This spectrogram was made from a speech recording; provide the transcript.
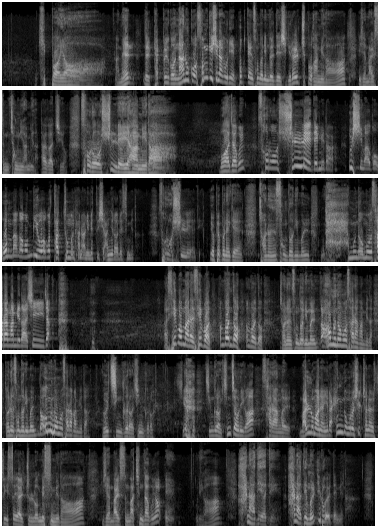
기뻐요. 아멘. 늘 베풀고 나누고 섬기시는 우리 복된 성도님들 되시기를 축복합니다. 이제 말씀 정리합니다. 다 같이요. 서로 신뢰해야 합니다. 뭐 하자고요? 서로 신뢰됩니다. 의심하고 원망하고 미워하고 다툼은 하나님의 뜻이 아니라 그랬습니다. 서로 신뢰해야 돼요. 옆에 분에게 저는 성도님을 너무너무 사랑합니다. 시작. 아, 세 번만 해요, 세 번. 한 번 더, 한 번 더. 저는 성도님을 너무너무 사랑합니다. 저는 성도님을 너무너무 사랑합니다. 어, 징그러, 징그러. 징그러. 진짜 우리가 사랑을 말로만 아니라 행동으로 실천할 수 있어야 할 줄로 믿습니다. 이제 말씀 마친다고요? 예. 우리가 하나 되어야 돼. 하나됨을 이루어야 됩니다.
